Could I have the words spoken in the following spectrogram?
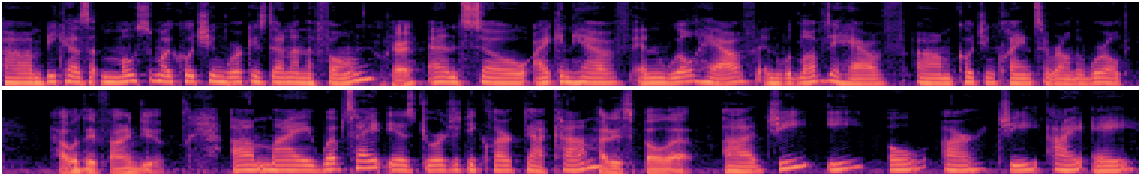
um, because most of my coaching work is done on the phone. Okay. And so I can have and will have and would love to have um, coaching clients around the world. How would they find you? Um, my website is georgiadeclark.com. How do you spell that? Uh, G E O R G I A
